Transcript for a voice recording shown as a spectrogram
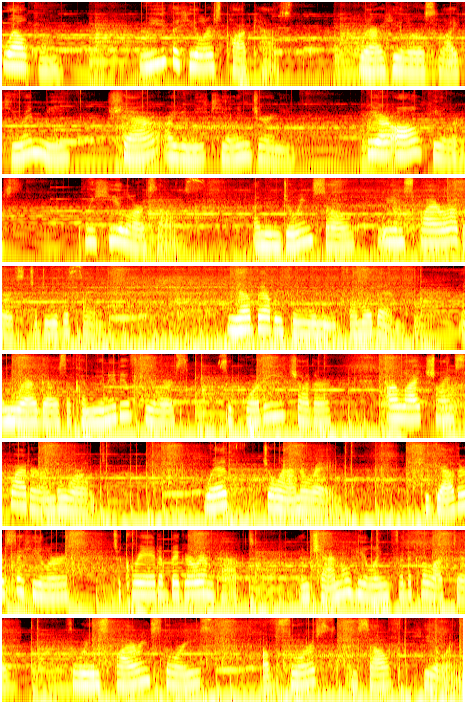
Welcome. We the Healers Podcast, where healers like you and me share our unique healing journey. We are all healers. We heal ourselves, and in doing so, we inspire others to do the same. We have everything we need from within, and where there is a community of healers supporting each other, our light shines brighter in the world. With Joanna Ray, she gathers the healers to create a bigger impact and channel healing for the collective through inspiring stories of source and self healing.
